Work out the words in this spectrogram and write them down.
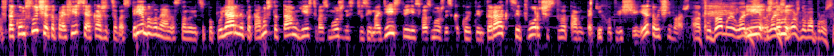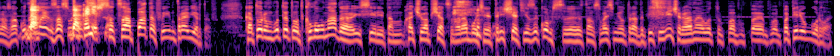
В таком случае эта профессия окажется востребованной, она становится популярной, потому что там есть возможность взаимодействия, есть возможность какой-то интеракции, творчества, там таких вот вещей. И это очень важно. А куда мы, Лариса, И Лариса мы... можно вопрос сразу? А куда да. мы засунем да, конечно. социопатов и интровертов, которым вот эта вот клоунада из серии там «Хочу общаться на работе», трещать языком с, э, там, с 8 утра до 5 вечера, она вот по, по, по, поперек горла,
